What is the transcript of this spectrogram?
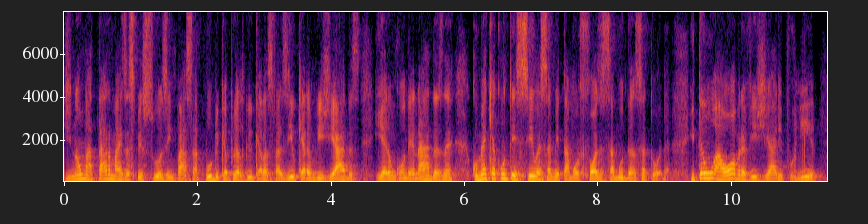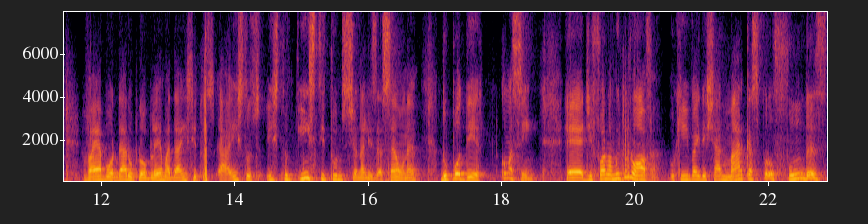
de não matar mais as pessoas em praça pública por aquilo que elas faziam, que eram vigiadas e eram condenadas, né? Como é que aconteceu essa metamorfose, essa mudança toda? Então, a obra Vigiar e Punir vai abordar o problema da institu institu institucionalização né, do poder. Como assim? É, de forma muito nova, o que vai deixar marcas profundas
